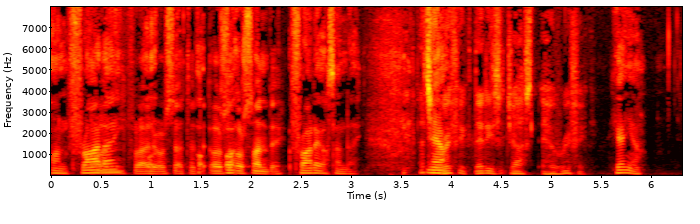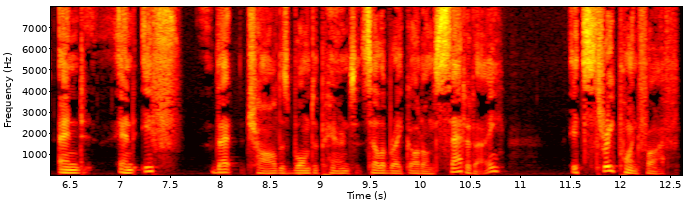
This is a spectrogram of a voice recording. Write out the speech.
on Friday, on Friday or, Saturday or, or, or, Sunday. Friday or Sunday. That's now, horrific. That is just horrific. Yeah, yeah. And and if that child is born to parents that celebrate God on Saturday, it's three point five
